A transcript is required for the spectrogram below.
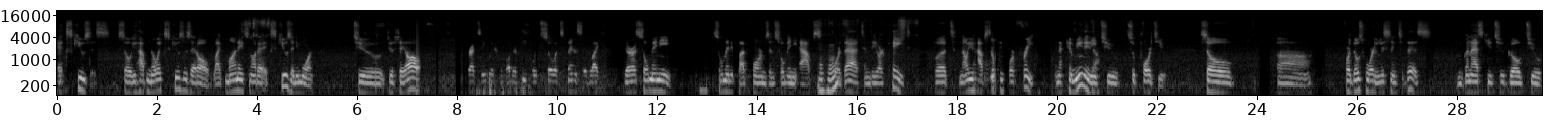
excuses. So you have no excuses at all. Like money, it's not an excuse anymore to to say, oh, practice English with other people. It's so expensive. Like there are so many so many platforms and so many apps mm-hmm. for that, and they are paid. But now you have something for free and a community yeah. to support you. So, uh, for those who are listening to this, I'm gonna ask you to go to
